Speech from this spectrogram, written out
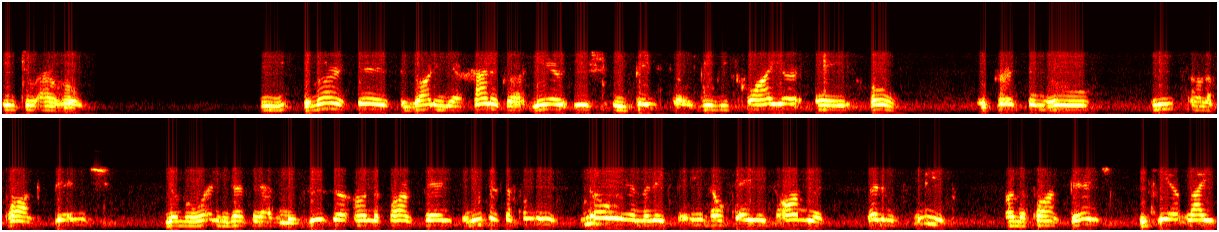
into our home. The Gemara says regarding their Hanukkah, Ner Ish Upeso, you require a home. A person who sleeps on a park bench Number one, he doesn't have a mezuzah on the park bench, and even if the police know him and they say he's okay, he's harmless, let him sleep on the park bench. He can't light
